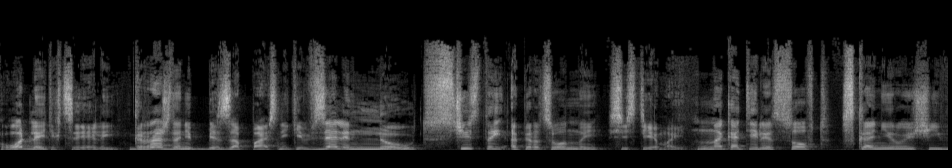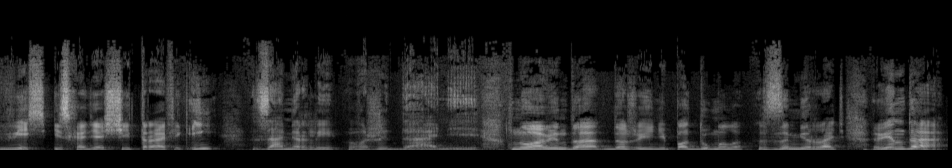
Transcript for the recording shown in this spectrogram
Вот для этих целей граждане-безопасники взяли ноут с чистой операционной системой, накатили софт, сканирующий весь исходящий трафик, и замерли в ожидании. Ну а винда даже и не подумала замирать. Винда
